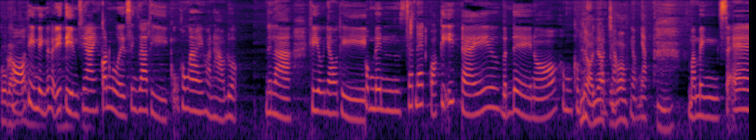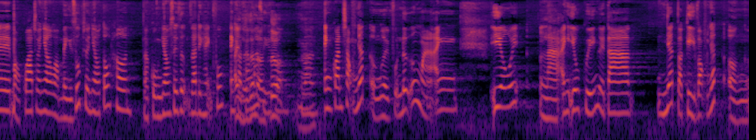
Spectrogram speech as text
cố gắng khó thôi. thì mình phải đi tìm chứ anh. Con người sinh ra thì cũng không ai hoàn hảo được. Nên là khi yêu nhau thì không nên xét nét quá kỹ cái vấn đề nó không không Nhỏ nhặt, quan trọng, không? nhỏ nhặt Ừ. mà mình sẽ bỏ qua cho nhau và mình giúp cho nhau tốt hơn và cùng nhau xây dựng gia đình hạnh phúc. Anh còn thấy thắc rất mắc là gì không? Vâng. Anh quan trọng nhất ở người phụ nữ mà anh yêu ấy là anh yêu quý người ta nhất và kỳ vọng nhất ở ng-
